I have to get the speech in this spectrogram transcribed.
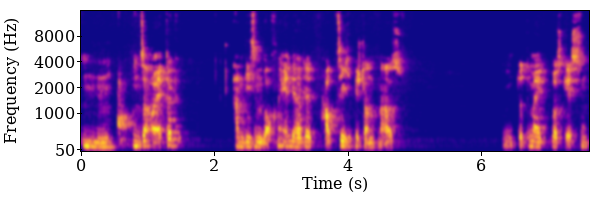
Mhm. Unser Alltag an diesem Wochenende hat ja hauptsächlich bestanden aus, dort einmal was gegessen,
